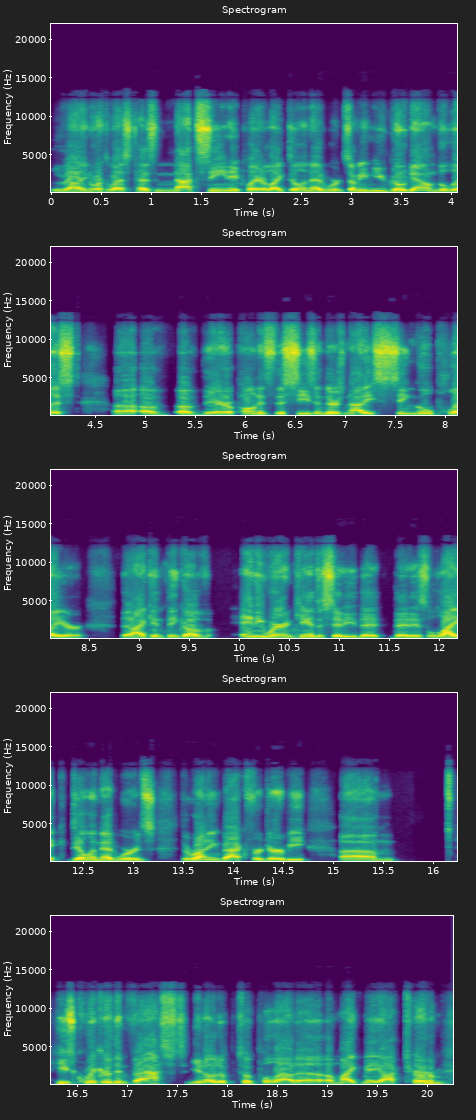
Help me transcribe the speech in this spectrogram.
Mill Valley Northwest has not seen a player like Dylan Edwards. I mean, you go down the list uh, of of their opponents this season. There's not a single player that I can think of anywhere in Kansas City that that is like Dylan Edwards, the running back for Derby. Um, he's quicker than fast, you know, to, to pull out a, a Mike Mayock term.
